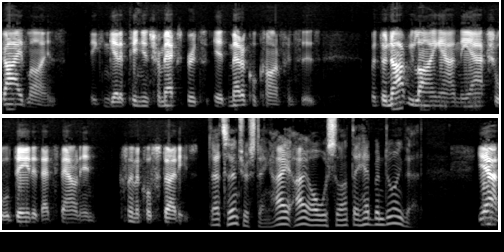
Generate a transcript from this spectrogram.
guidelines. They can get opinions from experts at medical conferences, but they're not relying on the actual data that's found in clinical studies. That's interesting. I, I always thought they had been doing that. Yeah,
